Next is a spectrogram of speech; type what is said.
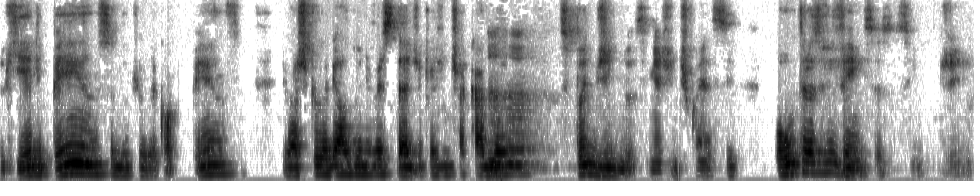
do que ele pensa, do que o Lecoq pensa. Eu acho que o legal da universidade é que a gente acaba uhum expandindo, assim, a gente conhece outras vivências, assim, de,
